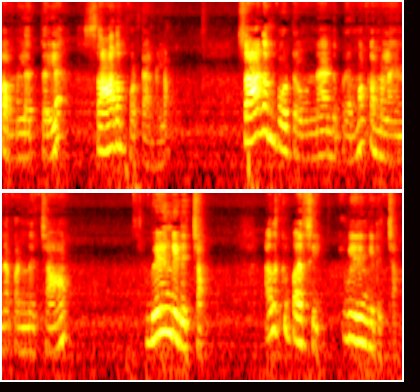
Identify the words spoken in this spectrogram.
கமலத்தில் சாதம் போட்டாங்களாம். சாதம் போட்ட உடனே அந்த பிரம்ம கமலம் என்ன பண்ணுச்சான் விழுங்கிடுச்சான் அதுக்கு பசி விழுங்கிடுச்சான்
